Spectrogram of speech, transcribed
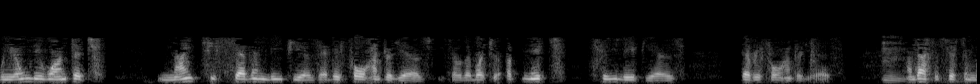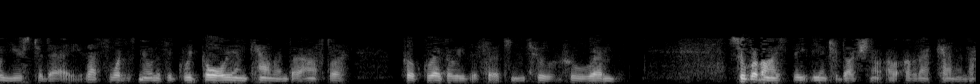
we only wanted 97 leap years every 400 years. So they were to admit three leap years every 400 years. Mm. And that's the system we use today. That's what is known as the Gregorian calendar after Pope Gregory XIII, who, who um, supervised the, the introduction of, of that calendar.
